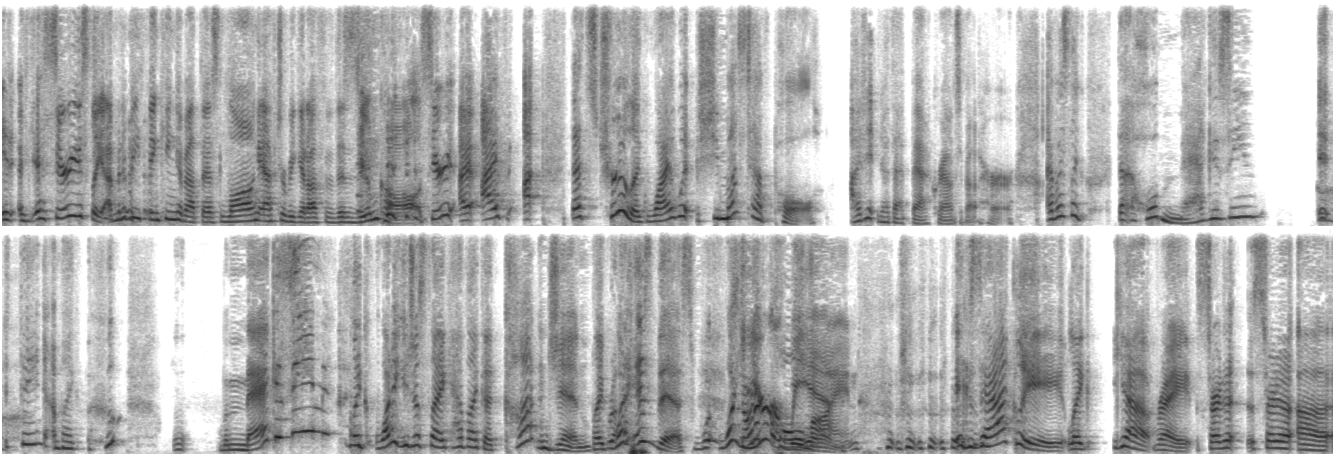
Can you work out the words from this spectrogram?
it uh, yeah, seriously, I'm going to be thinking about this long after we get off of this Zoom call. Serious, I, I've I, that's true. Like, why would she must have pull? I didn't know that background about her. I was like that whole magazine it, thing. I'm like, who? Magazine? Like, why don't you just like have like a cotton gin? Like, what is this? What, what year are we in? exactly like yeah right start a start a uh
